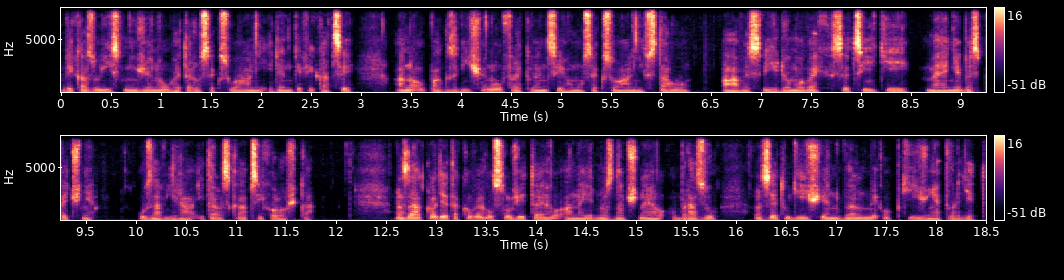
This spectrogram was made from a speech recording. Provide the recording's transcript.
vykazují sníženou heterosexuální identifikaci a naopak zvýšenou frekvenci homosexuálních vztahů a ve svých domovech se cítí méně bezpečně, uzavírá italská psycholožka. Na základě takového složitého a nejednoznačného obrazu lze tudíž jen velmi obtížně tvrdit,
